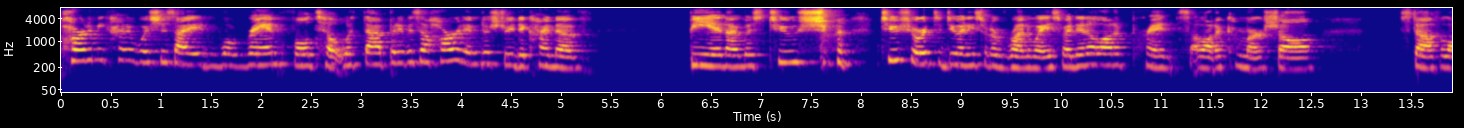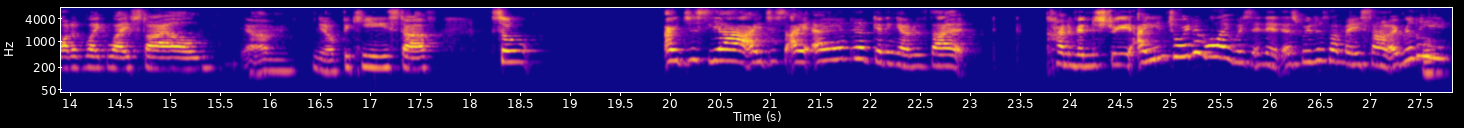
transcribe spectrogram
Part of me kind of wishes I ran full tilt with that, but it was a hard industry to kind of be in. I was too sh- too short to do any sort of runway, so I did a lot of prints, a lot of commercial stuff, a lot of like lifestyle, um, you know, bikini stuff. So I just yeah, I just I, I ended up getting out of that kind of industry. I enjoyed it while I was in it, as weird as that may sound. I really,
